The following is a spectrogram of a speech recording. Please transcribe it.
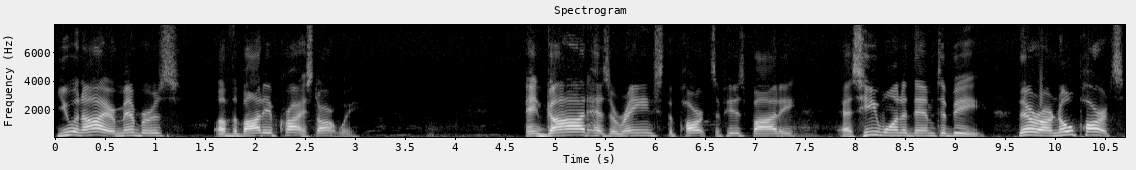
You and I are members of the body of Christ, aren't we? And God has arranged the parts of His body as He wanted them to be. There are no parts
